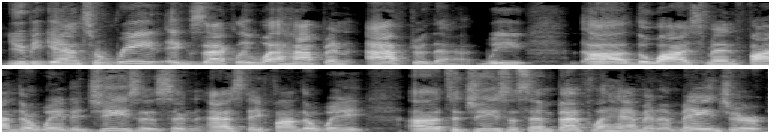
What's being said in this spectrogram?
you began to read exactly what happened after that. We uh, the wise men find their way to Jesus, and as they find their way uh, to Jesus in Bethlehem in a manger,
